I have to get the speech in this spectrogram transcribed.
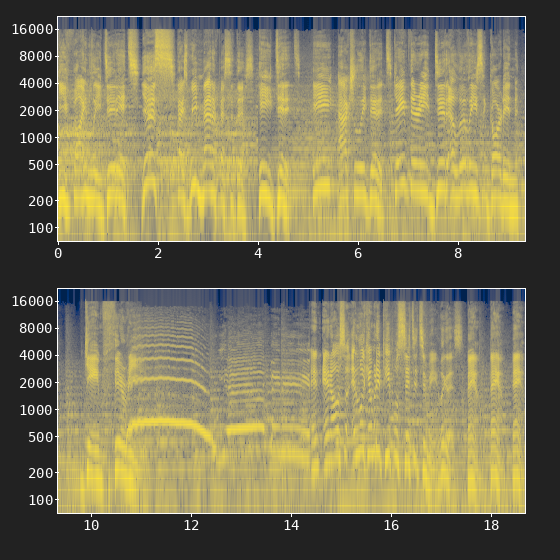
He finally did it. Yes! Guys, we manifested this. He did it. He actually did it. Game Theory did a Lily's Garden game theory. Yeah, baby. And and also, and look how many people sent it to me. Look at this. Bam, bam, bam.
